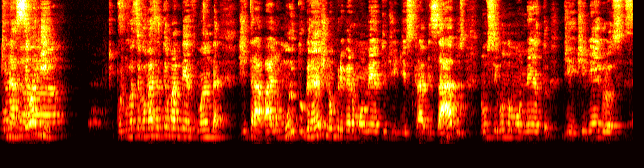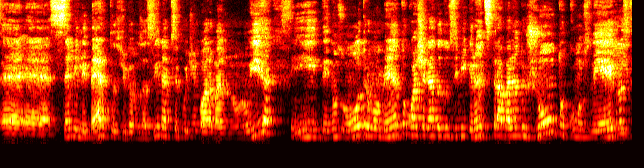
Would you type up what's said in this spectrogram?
que nasceu ali. Porque você começa a ter uma demanda de trabalho muito grande, num primeiro momento de, de escravizados, num segundo momento de, de negros é, é, semi-libertos, digamos assim, né? Que você podia ir embora, mas não, não ia. Sim. E de- num outro momento, com a chegada dos imigrantes trabalhando junto com os negros, Isso.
